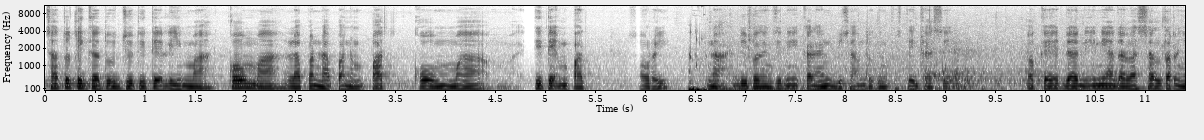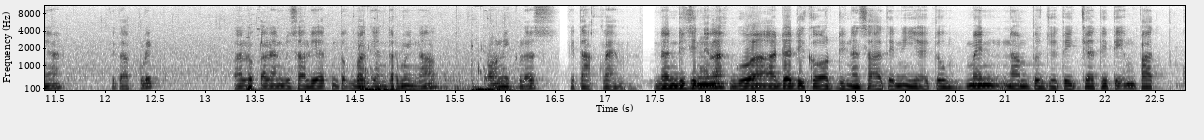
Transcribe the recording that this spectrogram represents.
137.5,884,4 sorry. Nah, di bagian sini kalian bisa untuk investigasi. Oke, dan ini adalah shelternya. Kita klik. Lalu kalian bisa lihat untuk bagian terminal Chronicles kita klaim. Dan di sinilah gua ada di koordinat saat ini yaitu main 673.4,2.5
